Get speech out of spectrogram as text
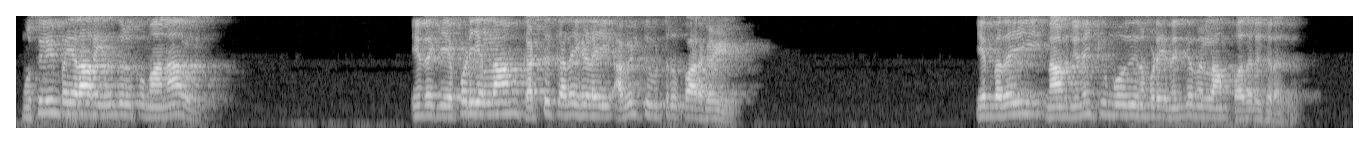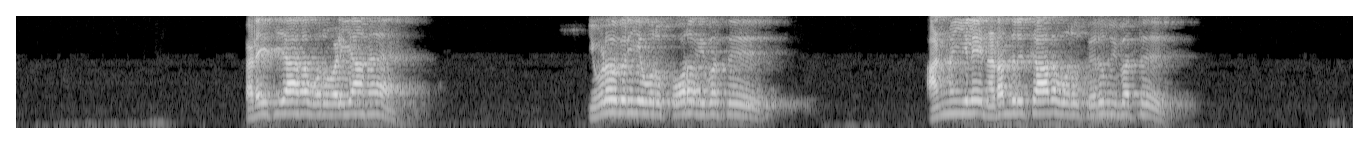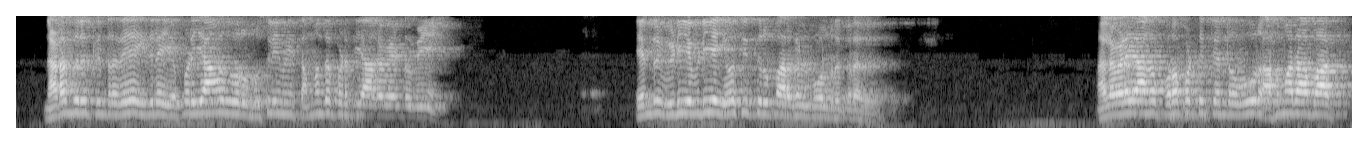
முஸ்லிம் பெயராக இருந்திருக்குமானால் இன்றைக்கு எப்படியெல்லாம் கட்டுக்கதைகளை அவிழ்த்து விட்டிருப்பார்கள் என்பதை நாம் நினைக்கும் போது நம்முடைய நெஞ்சமெல்லாம் பதறுகிறது. கடைசியாக ஒரு வழியாக இவ்வளவு பெரிய ஒரு கோர விபத்து அண்மையிலே நடந்திருக்காத ஒரு பெரும் விபத்து. நடந்திருக்கின்றதே இதில் எப்படியாவது ஒரு முஸ்லிமை சம்பந்தப்படுத்தியாக வேண்டுமே என்று விடிய விடிய யோசித்திருப்பார்கள் போல் இருக்கிறது நல்லவேளையாக புறப்பட்டு சென்ற ஊர் அகமதாபாத்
